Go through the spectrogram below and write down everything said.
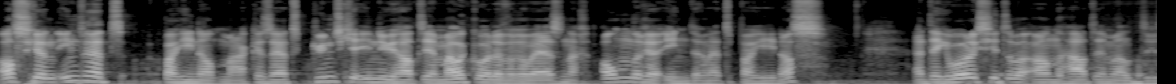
Als je een internetpagina aan het maken bent, kun je in je HTML-code verwijzen naar andere internetpagina's. En tegenwoordig zitten we aan HTML 3.0.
